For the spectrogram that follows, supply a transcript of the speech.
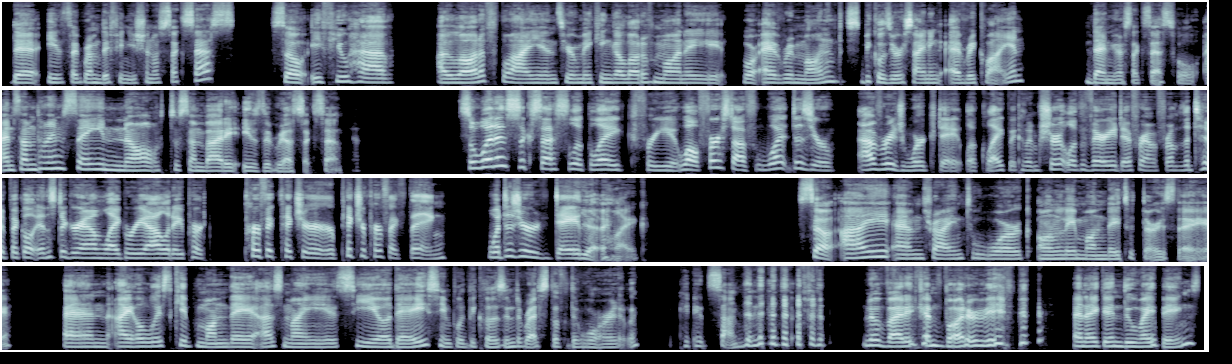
the Instagram definition of success. So if you have a lot of clients, you're making a lot of money for every month because you're signing every client, then you're successful. And sometimes saying no to somebody is the real success. So, what does success look like for you? Well, first off, what does your average workday look like? Because I'm sure it looks very different from the typical Instagram like reality per- perfect picture or picture perfect thing. What does your day yeah. look like? So, I am trying to work only Monday to Thursday. And I always keep Monday as my CEO day simply because in the rest of the world, it's Sunday. nobody can bother me and I can do my things.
